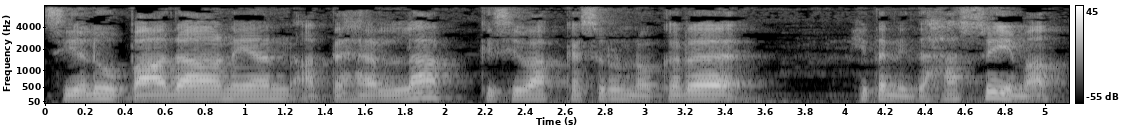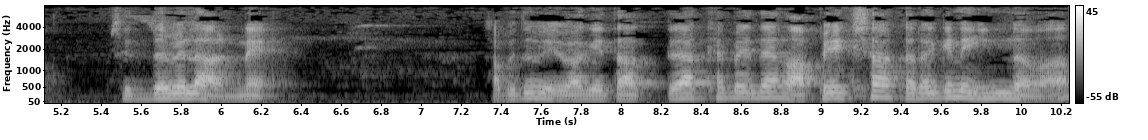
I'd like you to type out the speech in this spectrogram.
සියලු උපාදානයන් අතහැරලා කිසිවක් ඇසුරු නොකර හිත නිදහස් වීමක් සිද්ධ වෙලා නැහැ. අපි තුමු මේ වගේ තත්ත්වයක් හැබැයි දැන් අපේක්ෂා කරගෙන ඉන්නවා.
